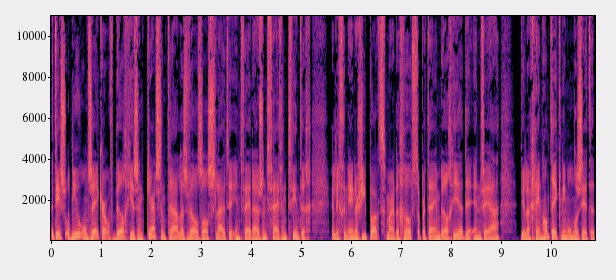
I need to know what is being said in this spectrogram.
Het is opnieuw onzeker of België zijn kerncentrales wel zal sluiten in 2025. Er ligt een energiepact, maar de grootste partij in België, de N-VA, wil er geen handtekening onder zetten.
